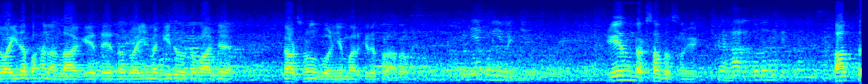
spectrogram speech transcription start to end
ਦਵਾਈ ਦਾ ਬਹਾਨਾ ਲਾ ਕੇ ਤੇ ਇਹਨਾਂ ਦਵਾਈ ਮੰਗੀ ਤੇ ਉਸ ਤੋਂ ਬਾਅਦ 'ਚ ਡਾਕਟਰ ਸਾਹਿਬ ਨੂੰ ਗੋਲੀਆਂ ਮਾਰ ਕੇ ਤੇ ਫਰਾਰ ਹੋ ਗਏ। ਕਿੰਨੀਆਂ ਗੋਲੀਆਂ ਵੱਜੀਆਂ? ਇਹ ਹੁਣ ਡਾਕਟਰ ਸਾਹਿਬ ਦੱਸਣਗੇ। ਤੇ ਹਾਲਤ ਉਹਨਾਂ ਦੀ ਕਿਸ ਤਰ੍ਹਾਂ ਦੀ ਸੀ? ਹਾਲਤ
